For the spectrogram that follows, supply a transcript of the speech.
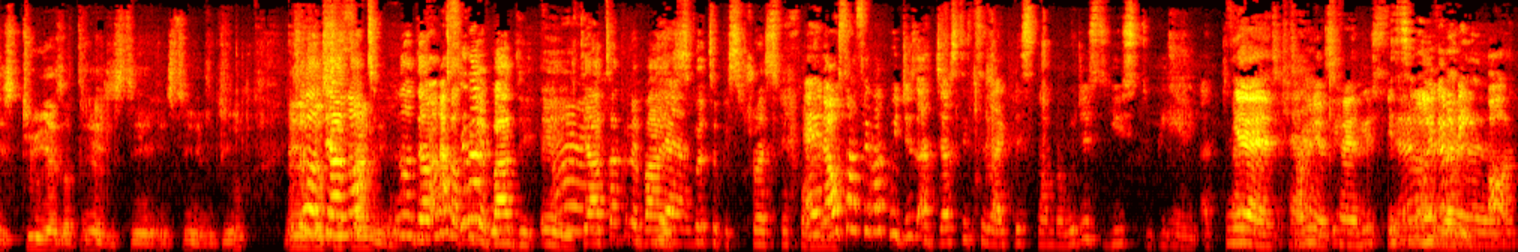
it's two years or three years, it's still it's still with you. Then No, they are keep not. finding. No, they are No, not I talking like we- about the age. They are talking about Yeah. it's going to be stressful for And me. also, I feel like we just adjusted to like this number. We're just used to being a Yeah, ten. family of We're 10. used to It's it. Yeah, we're gonna be odd.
